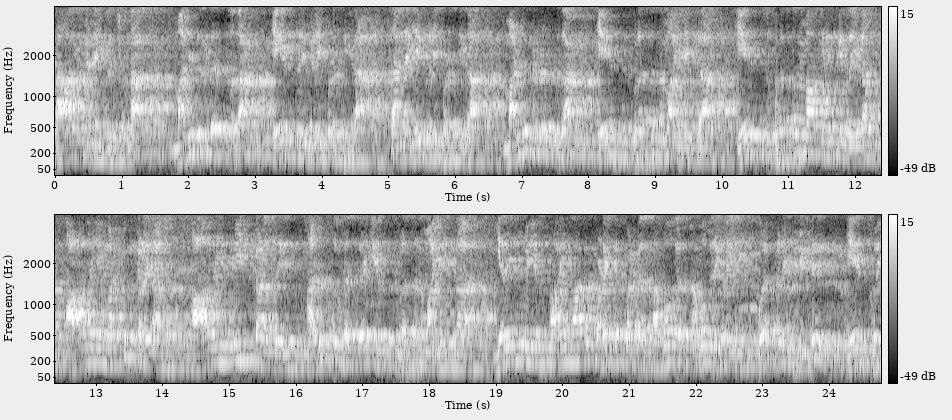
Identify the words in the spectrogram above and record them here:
காரணம் என்ன என்று சொன்னால் மனிதர்களிடத்தில் தான் இயேசு வெளிப்படுத்துகிறார் தன்னையே வெளிப்படுத்துகிறார். மனிதர்களிடத்தில் தான் இயேசு பிரசன்னமாக இருக்கிறார் இயேசு பிரசன்னமாக இருக்கின்ற இடம் ஆலயம் மட்டும் கிடையாது. ஆலயத்தையும் கடந்து அடுத்த இடத்துல இயேசு பிரசன்னமாக இருக்கிறார். இறைவனுடைய சாயலாக படைக்கப்பட்ட சகோதர சகோதரிகளை புறக்கணித்துவிட்டு இயேசுவை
